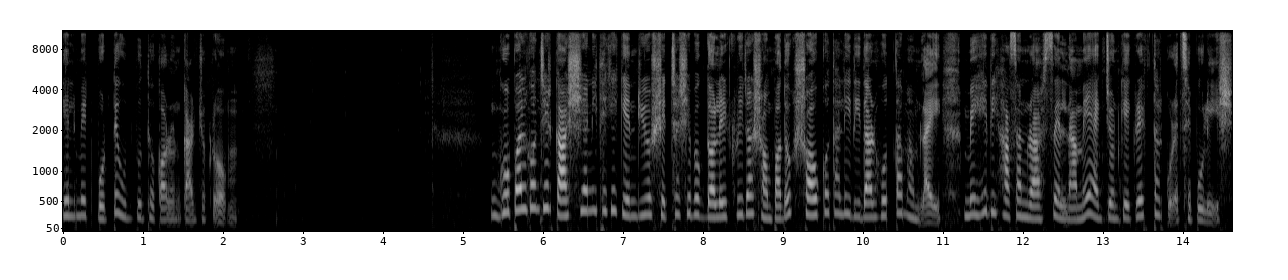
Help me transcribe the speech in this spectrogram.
হেলমেট পরতে উদ্বুদ্ধকরণ কার্যক্রম। গোপালগঞ্জের কাশিয়ানী থেকে কেন্দ্রীয় স্বেচ্ছাসেবক দলের ক্রীড়া সম্পাদক শওকত আলী দিদার হত্যা মামলায় মেহেদি হাসান রাসেল নামে একজনকে গ্রেফতার করেছে পুলিশ।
